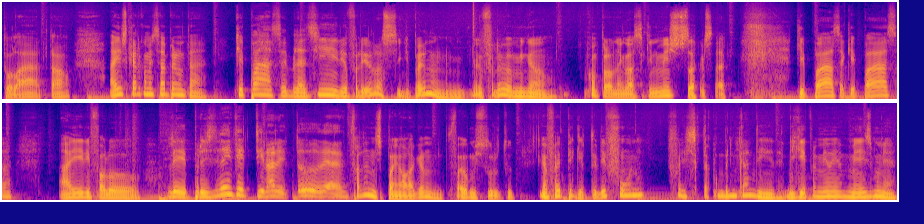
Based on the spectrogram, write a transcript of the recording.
tô lá tal. Aí os caras começaram a perguntar: que passa, Brasília? Eu falei: eu não sigo, eu não. Eu falei: ô, amigão, vou comprar um negócio aqui, não me enche o saco, sabe? Que passa, que passa. Aí ele falou: Le presidente tirar tudo. É, falando em espanhol, eu, eu misturo tudo. Eu falei: peguei o telefone, falei: você tá com brincadeira. Liguei pra minha, minha ex-mulher.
